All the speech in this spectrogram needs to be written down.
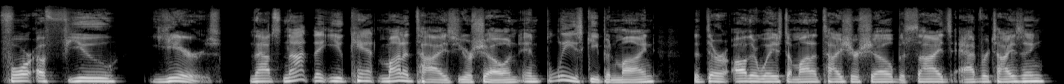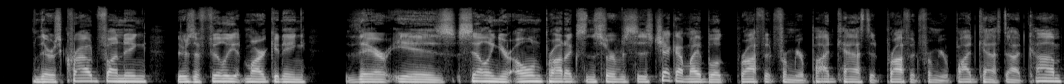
for a few years. Now, it's not that you can't monetize your show, and, and please keep in mind that there are other ways to monetize your show besides advertising. There's crowdfunding, there's affiliate marketing, there is selling your own products and services. Check out my book, Profit from Your Podcast, at profitfromyourpodcast.com.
